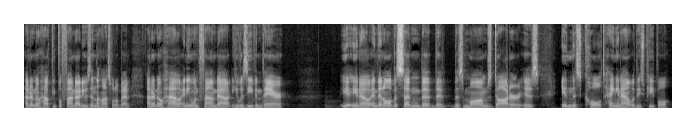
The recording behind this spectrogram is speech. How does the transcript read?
I don't know how people found out he was in the hospital bed. I don't know how anyone found out he was even there. You, know and then all of a sudden the, the this mom's daughter is in this cult hanging out with these people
